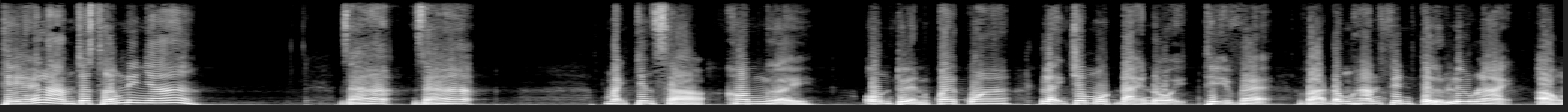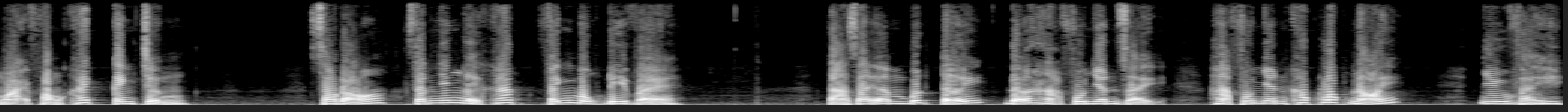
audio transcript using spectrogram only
thì hãy làm cho sớm đi nha. Dạ dạ. Mạnh tiên sở khom người Ôn tuyển quay qua lệnh cho một đại nội thị vệ Và đông hán phiên tử lưu lại Ở ngoại phòng khách canh chừng. Sau đó dẫn những người khác phánh bụng đi về. Tả giai âm bước tới Đỡ hạ phu nhân dậy. Hạ phu nhân khóc lóc nói Như vậy,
